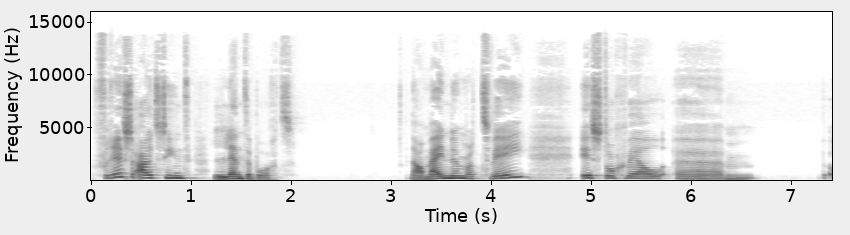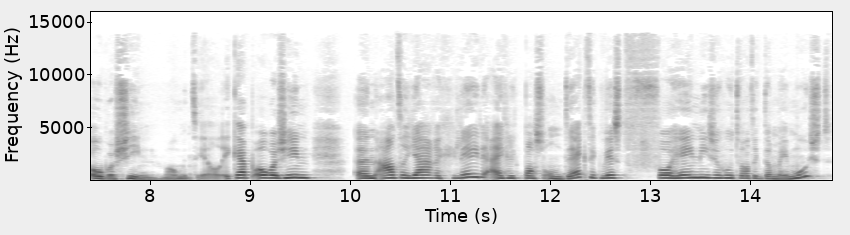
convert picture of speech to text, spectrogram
fris uitziend lentebord. Nou, mijn nummer twee is toch wel um, aubergine momenteel. Ik heb aubergine een aantal jaren geleden eigenlijk pas ontdekt. Ik wist voorheen niet zo goed wat ik daarmee moest.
